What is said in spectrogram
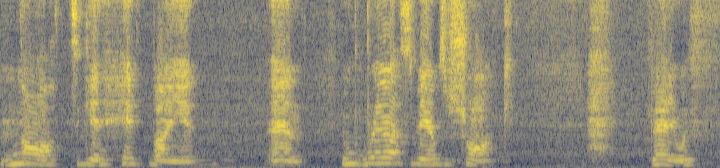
not get hit by it, and pretty much be able to shock Betty with,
